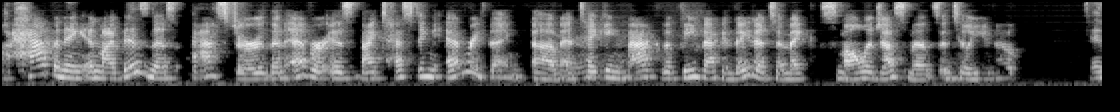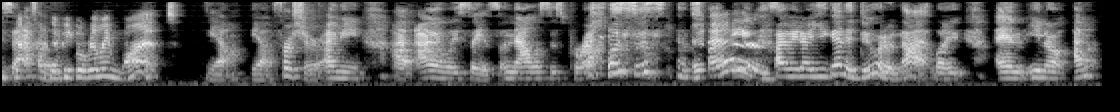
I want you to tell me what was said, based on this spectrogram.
happening in my business faster than ever is by testing everything um, and mm-hmm. taking back the feedback and data to make small adjustments until you know exactly. something people really want. Yeah, yeah, for sure. I mean, I, I always say it's analysis paralysis. It's it like, is. I mean, are you going to do it or not? Like, and you know, I don't,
